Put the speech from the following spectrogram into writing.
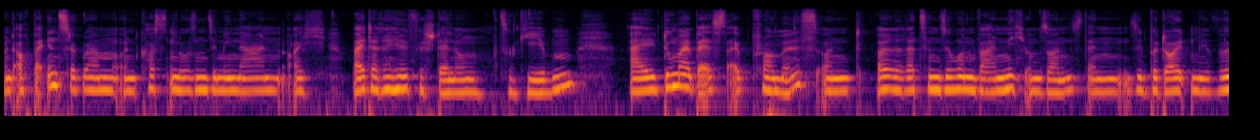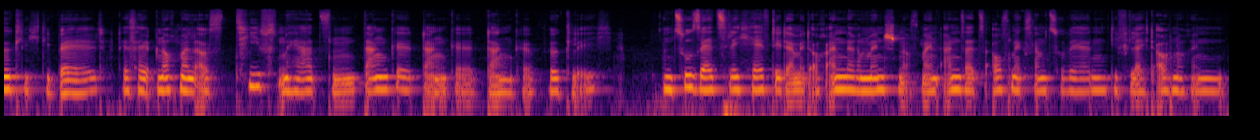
und auch bei Instagram und kostenlosen Seminaren euch weitere Hilfestellungen zu geben. I do my best, I promise. Und eure Rezensionen waren nicht umsonst, denn sie bedeuten mir wirklich die Welt. Deshalb nochmal aus tiefstem Herzen, danke, danke, danke, wirklich. Und zusätzlich helft ihr damit auch anderen Menschen auf meinen Ansatz aufmerksam zu werden, die vielleicht auch noch in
